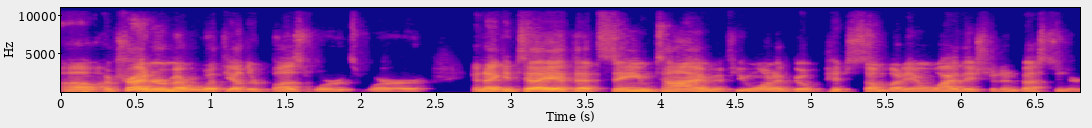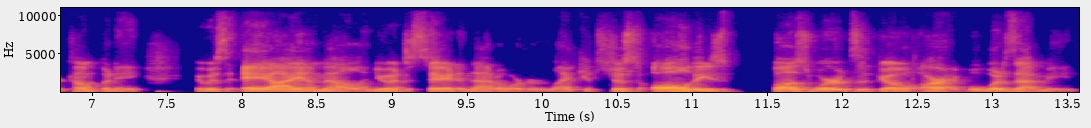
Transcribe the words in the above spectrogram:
Um, I'm trying to remember what the other buzzwords were. And I can tell you at that same time, if you want to go pitch somebody on why they should invest in your company, it was AIML. And you had to say it in that order. Like it's just all these buzzwords that go, all right, well, what does that mean?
